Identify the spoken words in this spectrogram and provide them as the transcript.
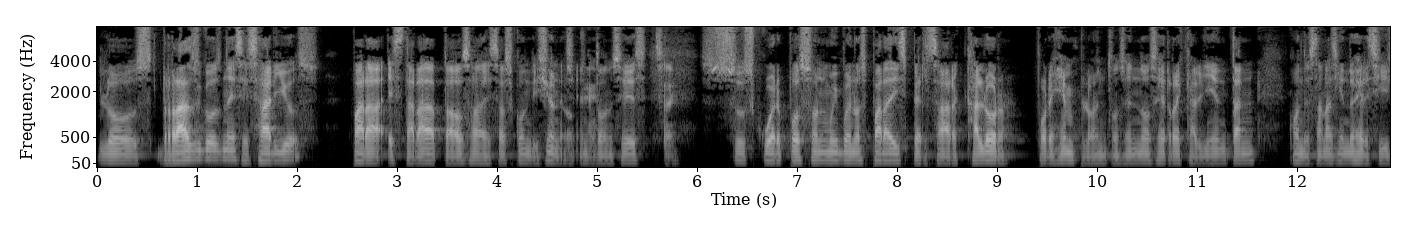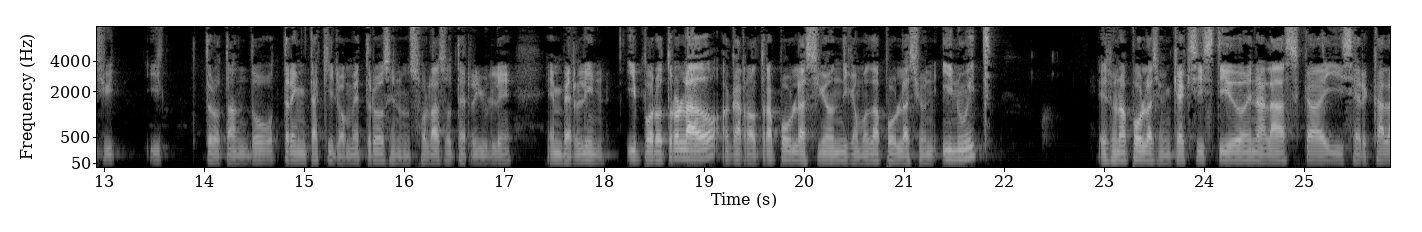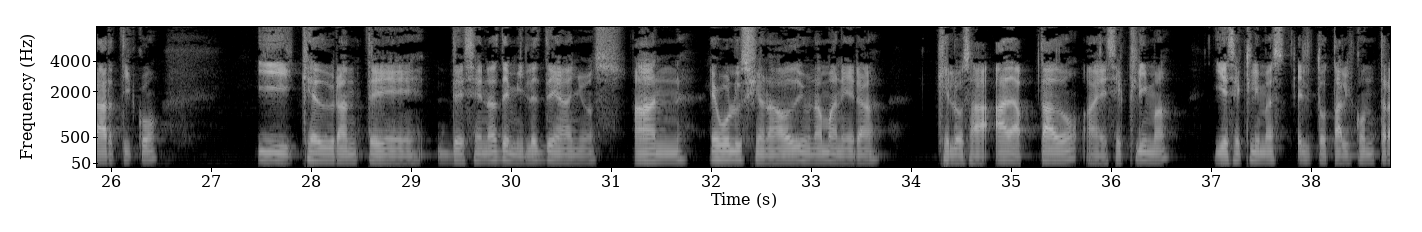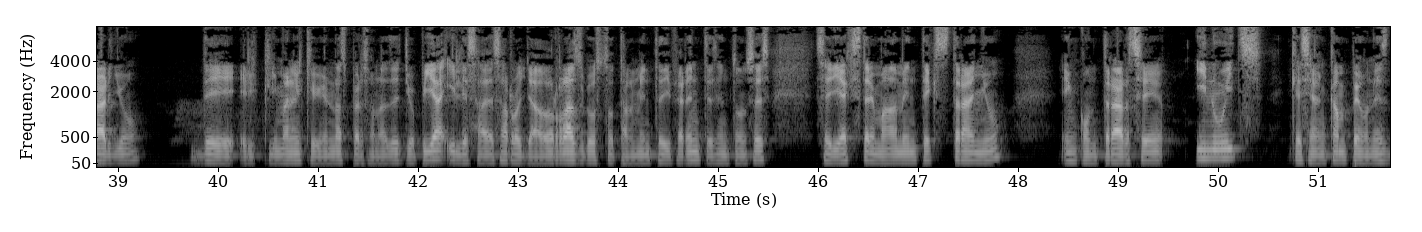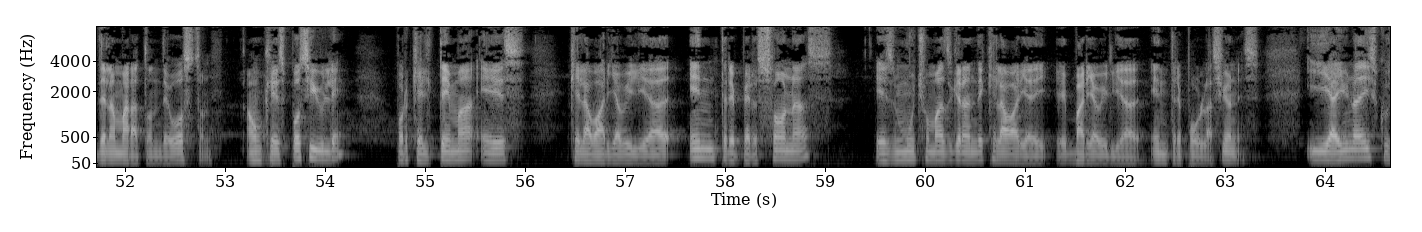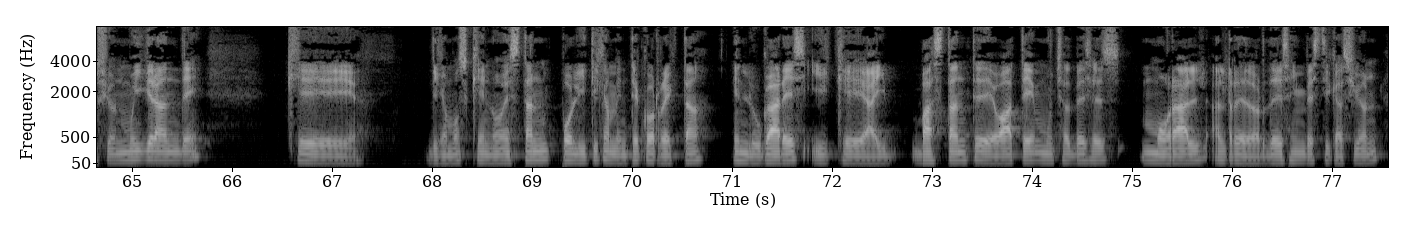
los rasgos necesarios para estar adaptados a esas condiciones. Entonces, Sí. sus cuerpos son muy buenos para dispersar calor, por ejemplo, entonces no se recalientan cuando están haciendo ejercicio y, y trotando 30 kilómetros en un solazo terrible en Berlín. Y por otro lado, agarra otra población, digamos la población inuit, es una población que ha existido en Alaska y cerca al Ártico y que durante decenas de miles de años han evolucionado de una manera que los ha adaptado a ese clima y ese clima es el total contrario del clima en el que viven las personas de Etiopía y les ha desarrollado rasgos totalmente diferentes. Entonces sería extremadamente extraño encontrarse inuits que sean campeones de la maratón de Boston. Aunque es posible, porque el tema es que la variabilidad entre personas es mucho más grande que la eh, variabilidad entre poblaciones. Y hay una discusión muy grande que, digamos que no es tan políticamente correcta en lugares y que hay bastante debate, muchas veces moral, alrededor de esa investigación.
